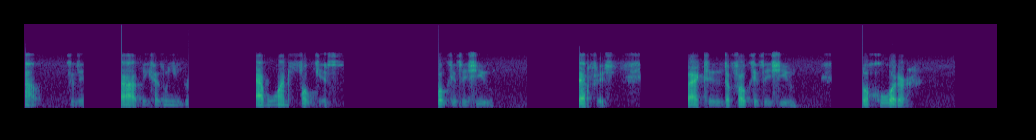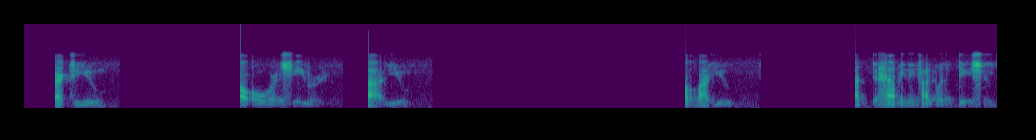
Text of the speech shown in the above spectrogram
Wow, this God, because when you have one focus. Focus is you. Selfish. Back to the focus is you. The hoarder. Back to you. An overachiever. Uh, you. All about you. I have any type of addictions.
